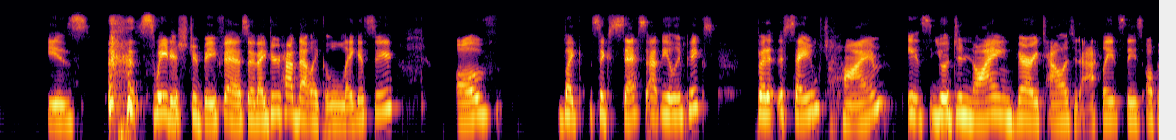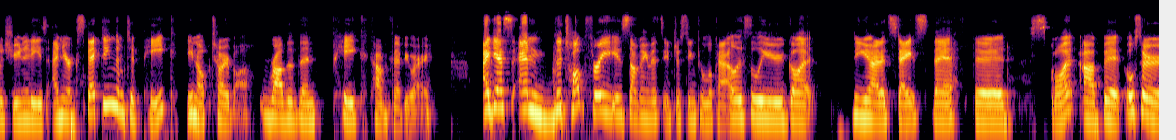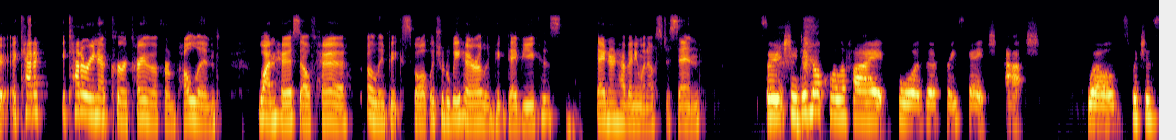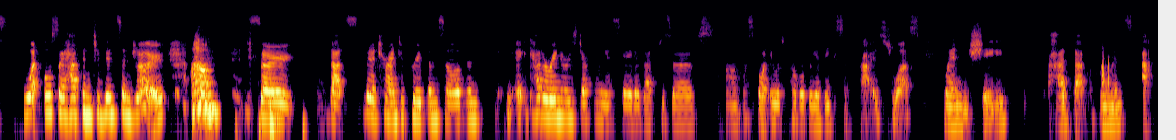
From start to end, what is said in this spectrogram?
is Swedish, to be fair. So they do have that like legacy of like success at the Olympics. But at the same time, it's you're denying very talented athletes these opportunities and you're expecting them to peak in October rather than peak come February. I guess, and the top three is something that's interesting to look at. Alyssa Liu got the United States their third spot, uh, but also Katarina Kurakova from Poland won herself her Olympic spot, which will be her Olympic debut because they don't have anyone else to send. So she did not qualify for the free skate at Worlds, which is what also happened to Vince and Joe. Um, so that's they're trying to prove themselves, and Katarina is definitely a skater that deserves um, a spot. It was probably a big surprise to us when she had that performance at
